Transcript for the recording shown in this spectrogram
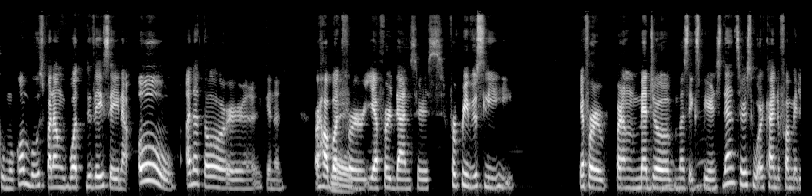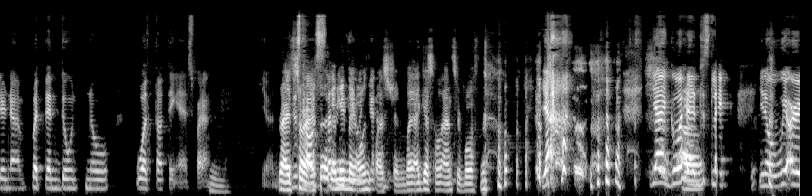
Kumu combos. Parang what do they say na? Oh, ano to or ganun. Or how about Right. for yeah for dancers for previously yeah, for parang medyo mas experienced dancers who are kind of familiar na, but then don't know what tutting is. Parang, Hmm. Yun. Right. Sorry, I feel like I made my own question, but I guess I'll answer both now. Yeah, yeah, go ahead. Uh, Just like, you know, we are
